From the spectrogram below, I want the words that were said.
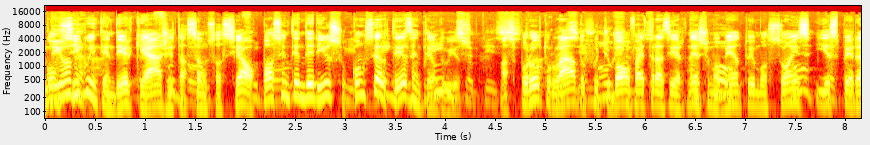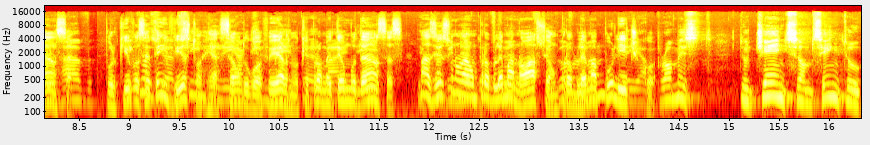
Consigo entender que há agitação social, posso entender isso, com certeza entendo isso. Mas, por outro lado, o futebol vai trazer neste momento emoções e esperança, porque você tem visto a reação do governo que prometeu mudanças, mas isso não é um problema nosso, é um problema político. To change something to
